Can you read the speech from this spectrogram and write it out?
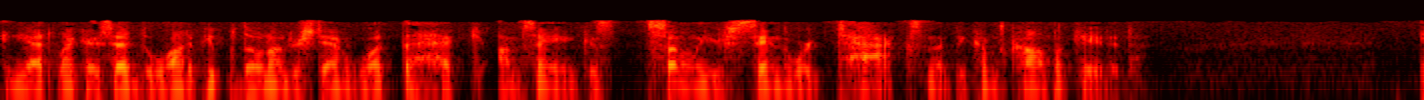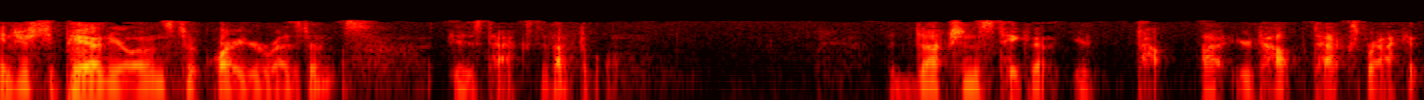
and yet, like I said, a lot of people don't understand what the heck I'm saying because suddenly you're saying the word tax, and that becomes complicated. Interest you pay on your loans to acquire your residence is tax deductible. The deduction is taken at your top, at your top tax bracket.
